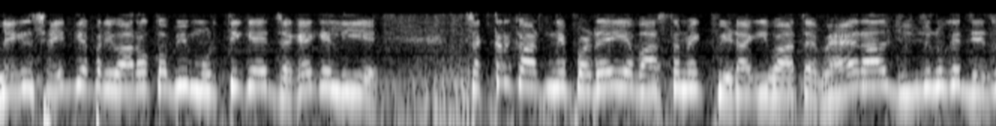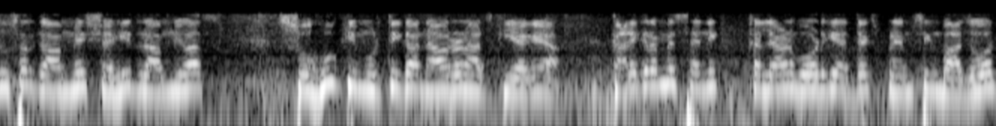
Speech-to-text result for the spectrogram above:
लेकिन शहीद के परिवारों को भी मूर्ति के जगह के लिए चक्कर काटने पड़ ये वास्तव में एक पीड़ा की बात है। बहरहाल, झुंझुनू के जेजूसर गाँव में शहीद रामनिवास सोहू की मूर्ति का अनावरण आज किया गया। कार्यक्रम में सैनिक कल्याण बोर्ड के अध्यक्ष प्रेम सिंह बाजोर,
